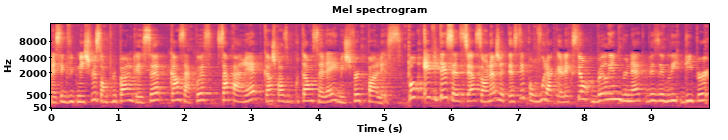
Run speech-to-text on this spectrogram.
mais c'est que vu que mes cheveux sont plus pâles que ça, quand ça pousse, ça paraît puis quand je passe beaucoup de temps au soleil, mes cheveux pâlissent. Pour éviter cette situation là, je vais tester pour vous la collection Brilliant Brunette Visibly Deeper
